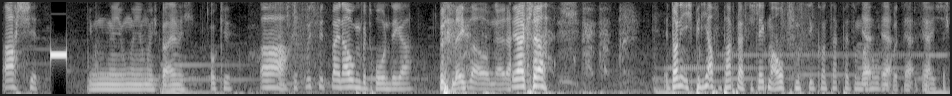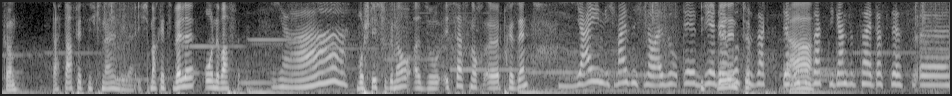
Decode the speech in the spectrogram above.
Ah, shit. Junge, Junge, Junge, ich beeil mich. Okay. Ach, jetzt muss ich mit meinen Augen bedrohen, Digga. Mit Laseraugen, Alter. Ja, klar. Donny, ich bin hier auf dem Parkplatz. Ich leg mal auf. Ich muss den Kontaktperson mal Ja, anrufen ja, kurz. ja, ja, ich komm. Das darf jetzt nicht knallen, Digga. Ich mache jetzt Welle ohne Waffe. Ja, Wo stehst du genau? Also, ist das noch äh, präsent? jein, ich weiß nicht genau. Also der, der, der Russe sagt, der Ja. Russe sagt die ganze Zeit, dass das äh,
